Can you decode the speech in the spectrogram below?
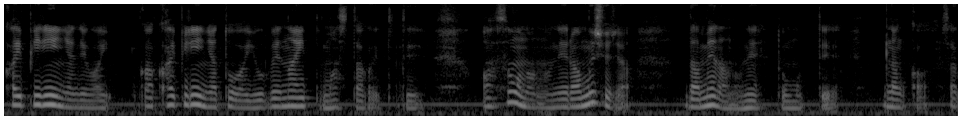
カイピリーニャではカイピリーニャとは呼べないってマスターが言っててあそうなのね。ラム酒じゃダメなのね。と思って。なんかさっ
